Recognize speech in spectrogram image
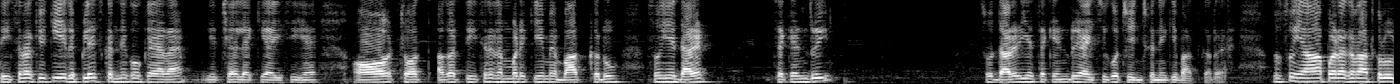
तीसरा, क्योंकि ये रिप्लेस करने को कह रहा है, ये छः लैख की आईसी है। और चौथ, अगर तीसरे नंबर की मैं बात करूँ सो ये डायरेक्ट सेकेंडरी सो डायरेक्ट ये सेकेंडरी आईसी को चेंज करने की बात कर रहा है। दोस्तों, यहाँ पर अगर बात करूँ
